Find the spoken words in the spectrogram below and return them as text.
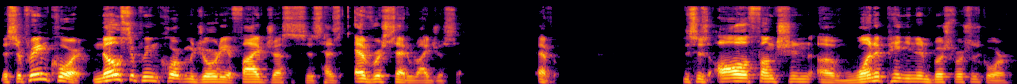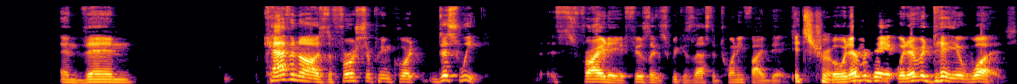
the Supreme Court, no Supreme Court majority of five justices has ever said what I just said. Ever. This is all a function of one opinion in Bush versus Gore. And then Kavanaugh is the first Supreme Court this week. It's Friday. It feels like this week has lasted 25 days. It's true. But whatever day, whatever day it was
